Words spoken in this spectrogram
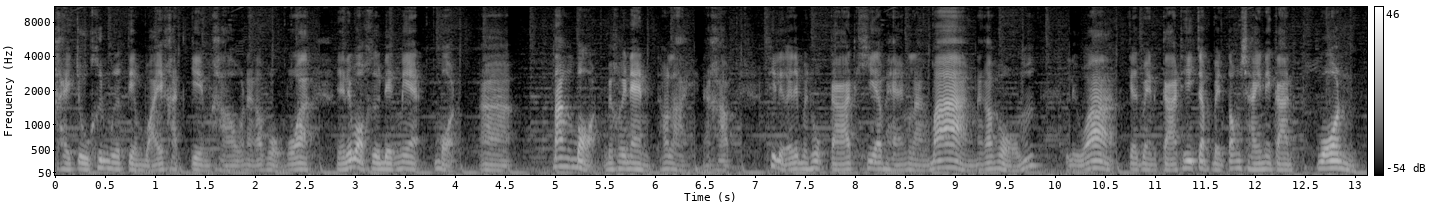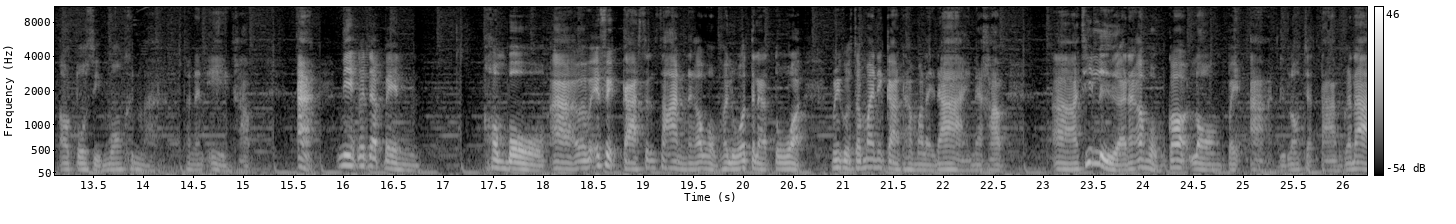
ไคจูขึ้นมือเตรียมไว้ขัดเกมเขานะครับผมเพราะว่าอย่างที่บอกคือเด็กเนี่ยบอดอ่าตั้งบอดไม่ค่อยแน่นเท่าไหร่นะครับที่เหลือก็จะเป็นพวกการ์ดเคลียร์แผงหลังบ้างนะครับผมหรือว่าจะเป็นการ์ดที่จำเป็นต้องใช้ในการวนเอาตัวสีม่วงขึ้นมา เท่านั้นเองครับอะนี่ก็จะเป็น คอมโบอ่าเอฟเฟกต์การ์ดสั้นๆนะครับผมให้รู้ว่าแต่ละตัวมีความสามารถในการทำอะไรได้นะครับอ่าที่เหลือนะครับผมก็ลองไปอ่านหรือลองจัดตามก็ได้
